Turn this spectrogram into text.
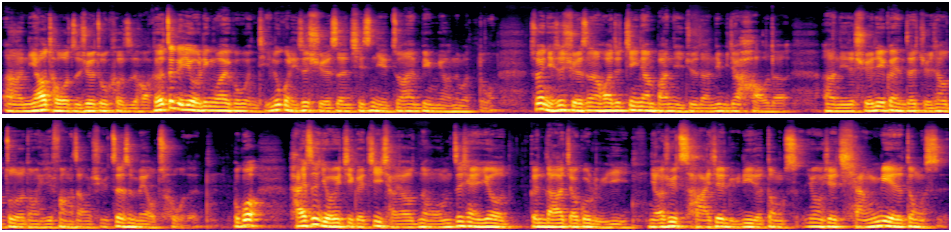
呃，你要投只需要做客制化，可是这个也有另外一个问题。如果你是学生，其实你的专业并没有那么多，所以你是学生的话，就尽量把你觉得你比较好的，呃，你的学历跟你在学校做的东西放上去，这是没有错的。不过还是有几个技巧要弄。我们之前也有跟大家教过履历，你要去查一些履历的动词，用一些强烈的动词。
